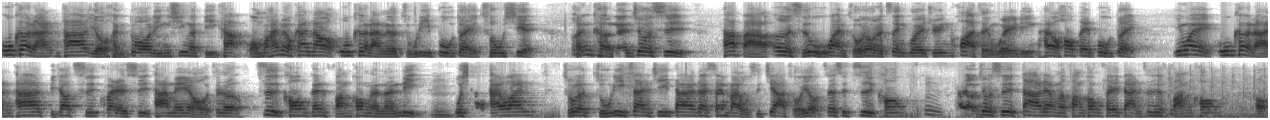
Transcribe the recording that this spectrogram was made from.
乌克兰，它有很多零星的抵抗，我们还没有看到乌克兰的主力部队出现，很可能就是他把二十五万左右的正规军化整为零，还有后备部队。因为乌克兰它比较吃亏的是，它没有这个制空跟防空的能力。嗯，不像台湾，除了主力战机大概在三百五十架左右，这是制空。嗯，还有就是大量的防空飞弹，这是防空。哦，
